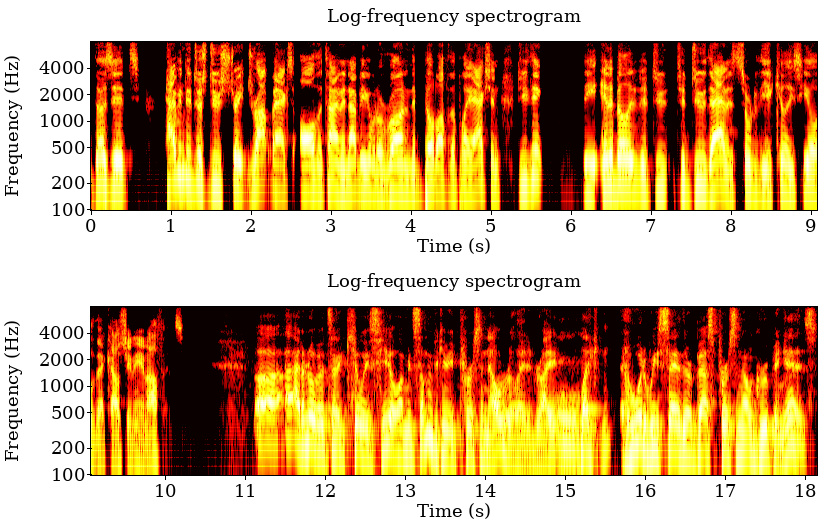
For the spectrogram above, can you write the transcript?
does it? Having to just do straight dropbacks all the time and not being able to run and then build off of the play action. Do you think the inability to do to do that is sort of the Achilles heel of that Kyle Shanahan offense? Uh, I don't know if it's an Achilles heel. I mean, some of it can be personnel related, right? Mm. Like, who would we say their best personnel grouping is?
